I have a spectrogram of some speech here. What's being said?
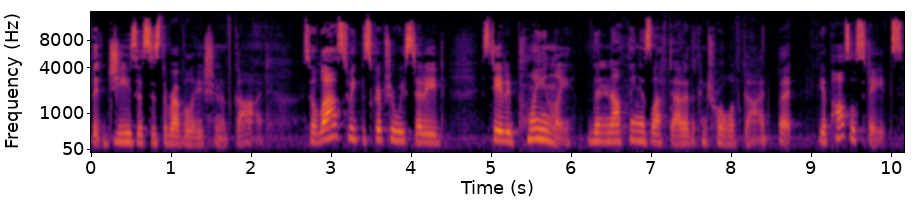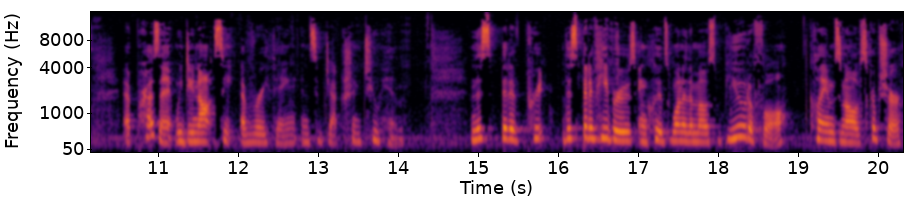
that Jesus is the revelation of God. So last week, the scripture we studied stated plainly that nothing is left out of the control of God. But the apostle states, at present, we do not see everything in subjection to him. And this bit of, pre- this bit of Hebrews includes one of the most beautiful claims in all of Scripture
